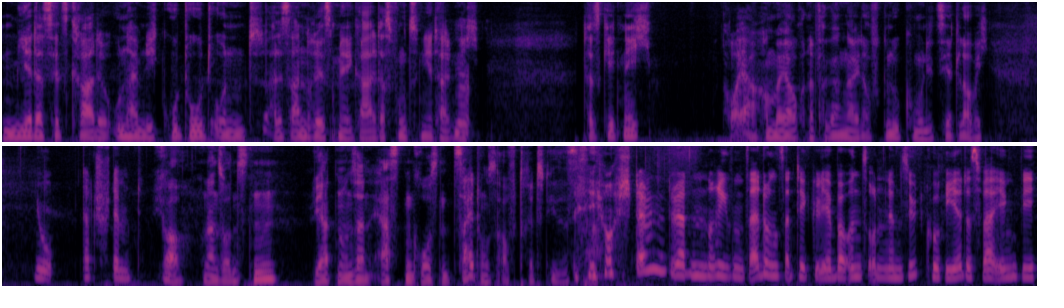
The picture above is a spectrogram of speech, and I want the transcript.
mir das jetzt gerade unheimlich gut tut und alles andere ist mir egal. Das funktioniert halt Ja. nicht. Das geht nicht. Aber ja, haben wir ja auch in der Vergangenheit oft genug kommuniziert, glaube ich. Jo, das stimmt. Ja, und ansonsten, wir hatten unseren ersten großen Zeitungsauftritt dieses Jahr. Jo, stimmt. Wir hatten einen riesen Zeitungsartikel hier bei uns unten im Südkurier. Das war irgendwie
